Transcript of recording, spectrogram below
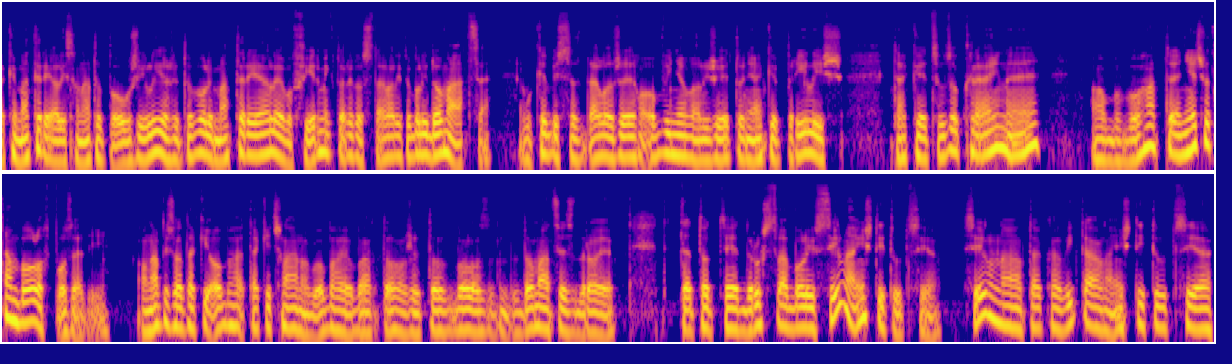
aké materiály sa na to použili a že to boli materiály alebo firmy, ktoré to stávali, to boli domáce. Ako keby sa zdalo, že ho obviňovali, že je to nejaké príliš také cudzokrajné alebo bohaté. Niečo tam bolo v pozadí. On napísal taký, obha, taký článok, obhajoba toho, že to bolo z domáce zdroje. Tie družstva boli silná inštitúcia silná, taká vitálna inštitúcia,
